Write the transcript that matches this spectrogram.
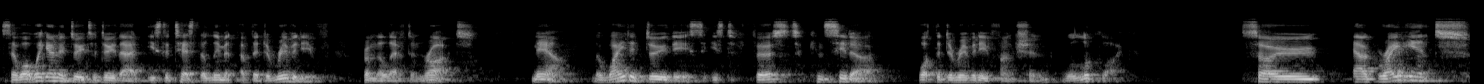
So what we're going to do to do that is to test the limit of the derivative from the left and right. Now, the way to do this is to first consider what the derivative function will look like. So our gradient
